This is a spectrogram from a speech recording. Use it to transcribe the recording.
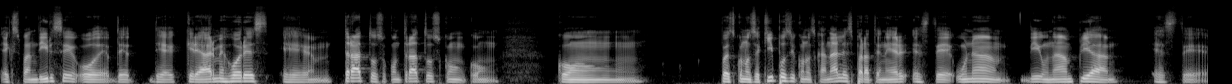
expandirse o de, crear mejores eh, tratos o contratos con, con, pues, con los equipos y con los canales para tener este, una, una amplia este,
